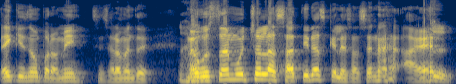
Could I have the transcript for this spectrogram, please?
X, no, para mí, sinceramente. Me gustan mucho las sátiras que les hacen a, a él.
